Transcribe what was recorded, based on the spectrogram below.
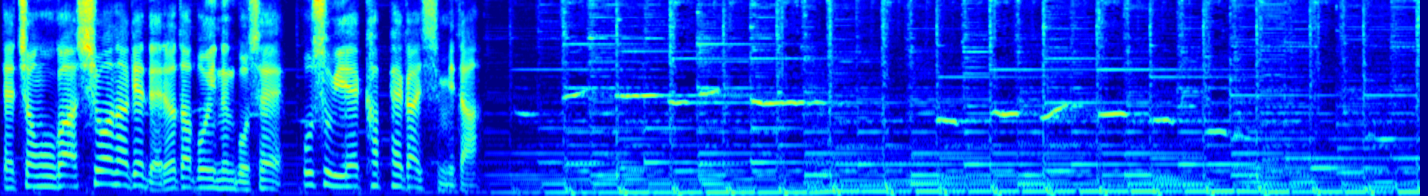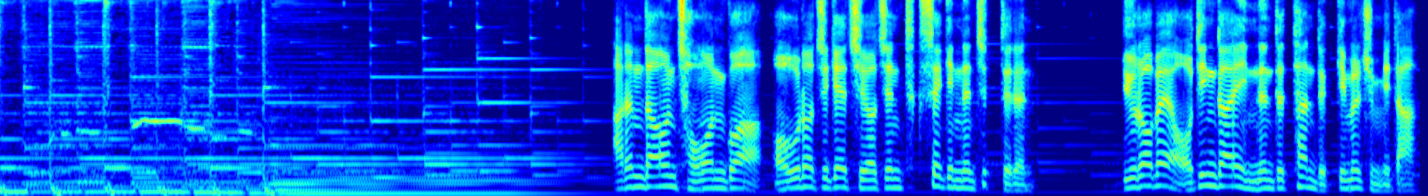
대청호가 시원하게 내려다 보이는 곳에 호수 위에 카페가 있습니다. 아름다운 정원과 어우러지게 지어진 특색 있는 집들은 유럽의 어딘가에 있는 듯한 느낌을 줍니다.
